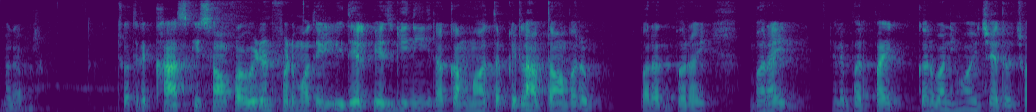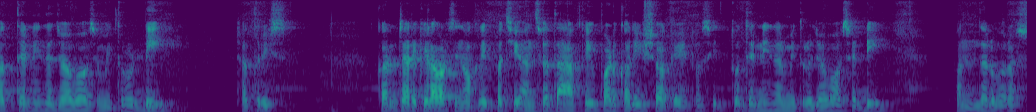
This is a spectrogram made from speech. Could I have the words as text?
બરાબર? ચોતેર ખાસ કિસ્સામાં પ્રોવિડન્ટ ફંડમાંથી લીધેલ પેજગીની રકમ મહત્તમ કેટલા હપ્તામાં ભર, પરત ભરાઈ ભરાઈ એટલે ભરપાઈ કરવાની હોય છે? તો છોતેરની અંદર જવાબ આવશે મિત્રો ડી છત્રીસ. કર્મચારી કેટલા વર્ષની નોકરી પછી અંશતા આખરી પડ કરી શકે? તો સિત્તોતેરની અંદર મિત્રો જવાબ આવશે ડી પંદર વર્ષ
